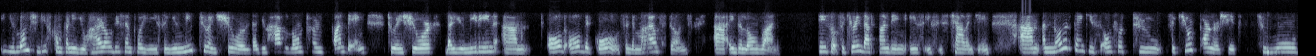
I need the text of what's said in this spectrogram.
you launch this company, you hire all these employees, and you need to ensure that you have long-term funding to ensure that you're meeting um, all all the goals and the milestones uh, in the long run. So securing that funding is is, is challenging. Um, another thing is also to secure partnerships to move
